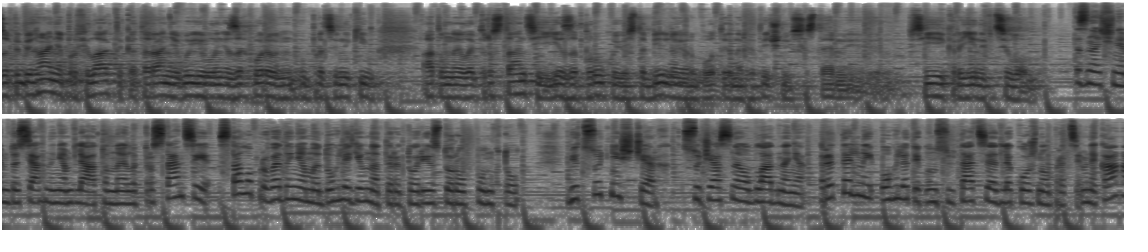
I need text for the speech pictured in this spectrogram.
Запобігання, профілактика та раннє виявлення захворювань у працівників атомної електростанції є запорукою стабільної роботи енергетичної системи всієї країни в цілому. Значним досягненням для атомної електростанції стало проведення медоглядів на території здоровпункту. Відсутність черг, сучасне обладнання, ретельний огляд і консультація для кожного працівника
